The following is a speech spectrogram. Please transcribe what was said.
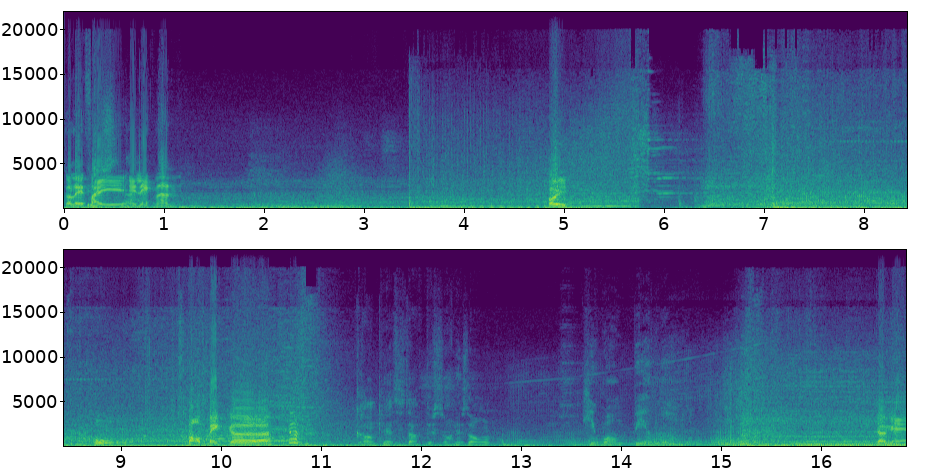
ก็เลยใส่ไอ้เหล็กนั่น เฮ้ย โหตอมเบเกอร์ Kong can't stop this on his own. He won't be alone. เจ้าแง่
